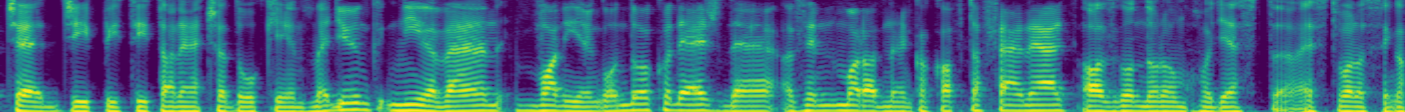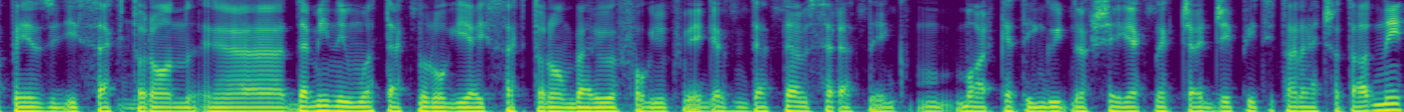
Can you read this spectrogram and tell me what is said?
chat GPT tanácsadóként megyünk. Nyilván van ilyen gondolkodás, de azért maradnánk a kaptafánál. Azt gondolom, hogy ezt, ezt valószínűleg a pénzügyi szektoron, de minimum a technológiai szektoron belül fogjuk végezni, tehát nem szeretnénk marketing ügynökségeknek chat GPT tanácsot adni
